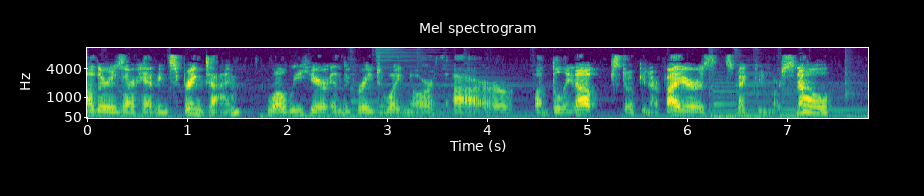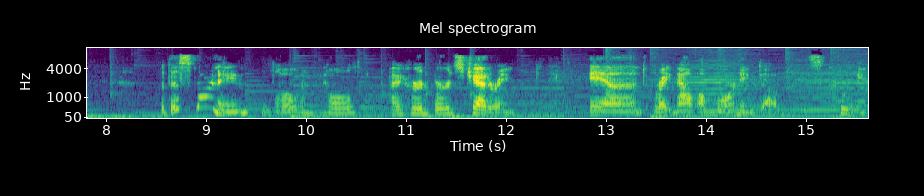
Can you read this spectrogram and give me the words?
others are having springtime, while we here in the Great White North are bundling up, stoking our fires, expecting more snow. But this morning, lo and behold, I heard birds chattering, and right now a mourning dove is cooing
